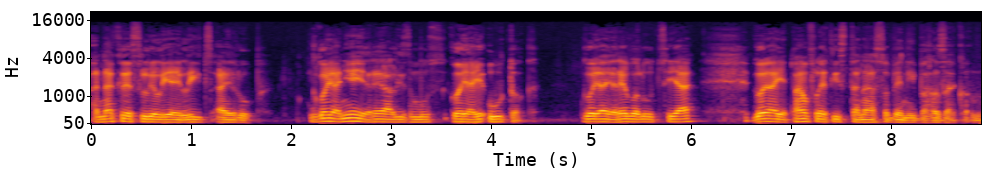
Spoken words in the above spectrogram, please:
a nakreslil jej líc aj rúb. Goja nie je realizmus, Goja je útok. Goja je revolúcia, Goja je pamfletista násobený Balzakom.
